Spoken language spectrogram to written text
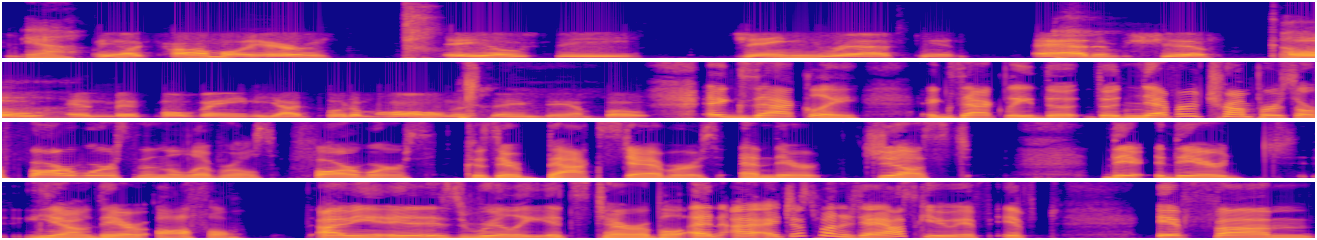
people? Yeah. You know, Kamala Harris, AOC, Jamie Raskin, Adam Schiff. God. Oh, and Mick Mulvaney. I put them all in the same damn boat. exactly, exactly. The the never Trumpers are far worse than the liberals. Far worse because they're backstabbers and they're just they're they're you know they're awful. I mean, it is really it's terrible. And I, I just wanted to ask you if if if um,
